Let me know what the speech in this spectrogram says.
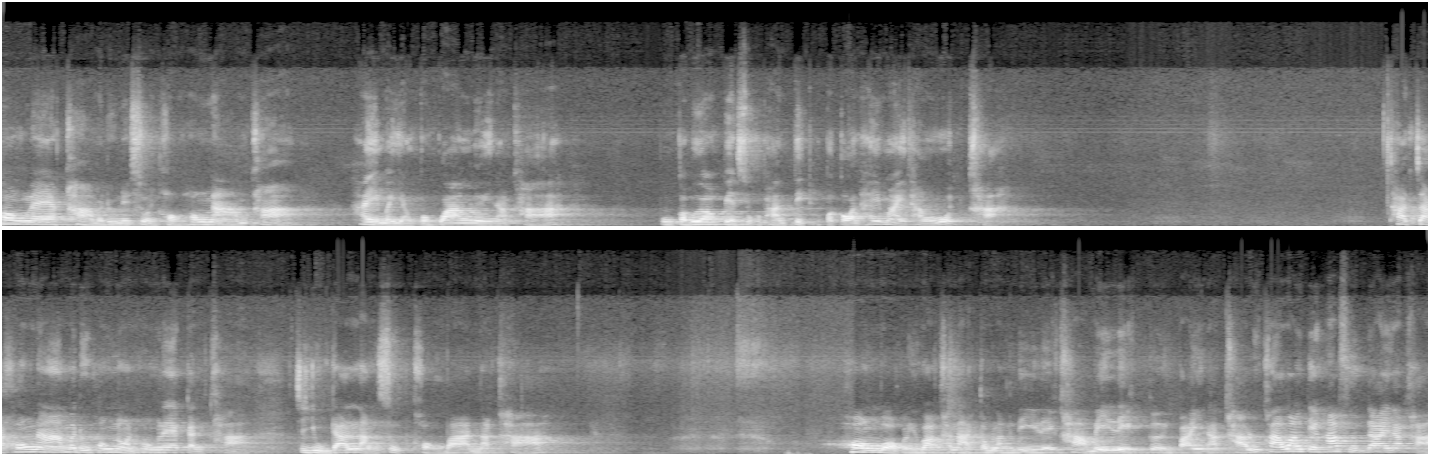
ห้องแรกค่ะมาดูในส่วนของห้องน้ำค่ะ ให้มาอย่างกว้างๆเลยนะคะ ปูกระเบื้องเปลี่ยนสุขภัณฑ์ติดอุปกรณ์ให้ใหม่ทั้งหมดค่ะ ถัดจากห้องน้ำมาดูห้องนอนห้องแรกกันค่ะ จะอยู่ด้านหลังสุดของบ้านนะคะ ห้องบอกเลยว่าขนาดกำลังดีเลยค่ะ ไม่เล็กเกินไปนะคะ ลูกค้าวางเตียง 5 ฟุตได้นะคะ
